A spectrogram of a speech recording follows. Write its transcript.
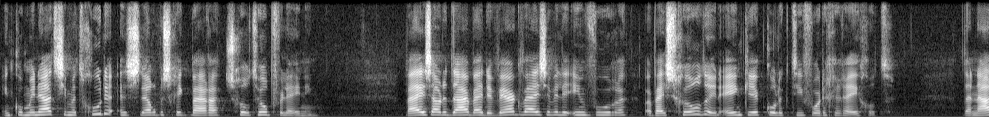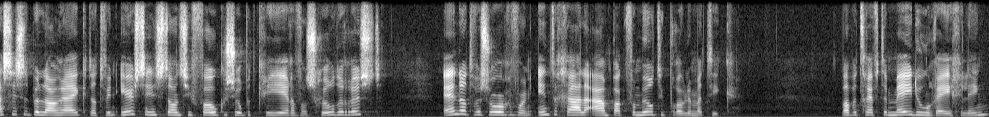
in combinatie met goede en snel beschikbare schuldhulpverlening. Wij zouden daarbij de werkwijze willen invoeren waarbij schulden in één keer collectief worden geregeld. Daarnaast is het belangrijk dat we in eerste instantie focussen op het creëren van schuldenrust en dat we zorgen voor een integrale aanpak van multiproblematiek. Wat betreft de meedoenregeling,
